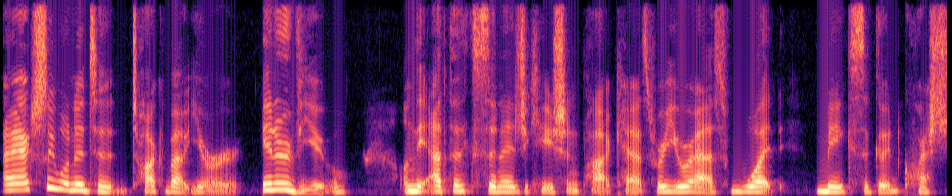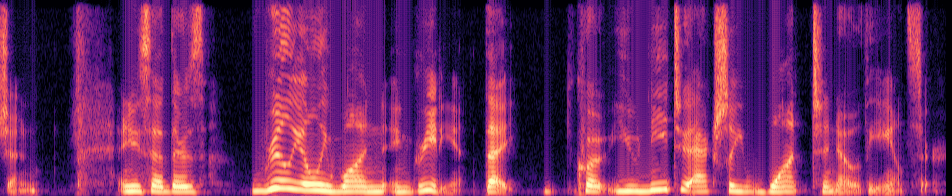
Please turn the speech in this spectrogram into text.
I actually wanted to talk about your interview on the Ethics in Education podcast, where you were asked what makes a good question. And you said there's really only one ingredient that, quote, you need to actually want to know the answer.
